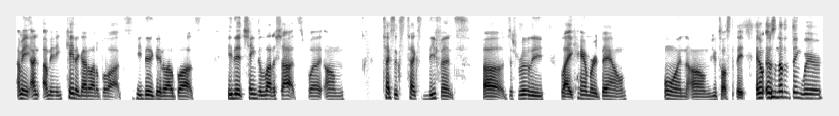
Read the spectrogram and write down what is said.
I mean, I, I mean, Queta got a lot of blocks. He did get a lot of blocks. He did change a lot of shots, but um, Texas Tech's defense uh, just really like hammered down on um, Utah State. And it, was another thing where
